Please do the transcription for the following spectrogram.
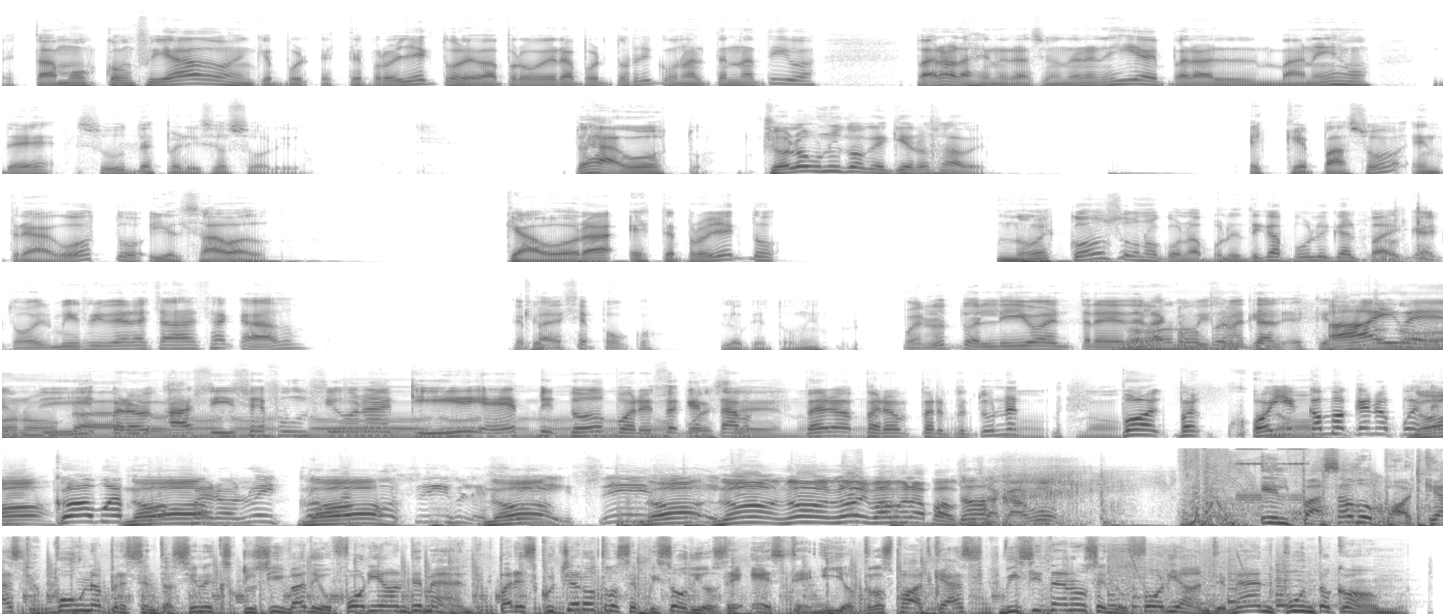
Estamos confiados en que este proyecto le va a proveer a Puerto Rico una alternativa para la generación de energía y para el manejo de sus desperdicios sólidos. Entonces, agosto. Yo lo único que quiero saber es qué pasó entre agosto y el sábado. Que ahora este proyecto no es consono con la política pública del país. Porque mi Rivera está sacado. ¿Te parece poco? Lo que Tommy. Bueno, todo el lío entre No, de la no, comisión pero que- es que Ay, no- no, no, bendito, pero no, así no, se funciona no, aquí, no, esto y todo, no, por eso es que estamos. ser, no, pero, pero, pero, tú no. Por- por- oye, No. ¿cómo que no puede No, ser? ¿Cómo es Pero Luis, ¿cómo no, es posible? No, sí, sí, no, sí. no, no, no, y vamos a la pausa, No. se acabó. El pasado podcast fue una presentación exclusiva de Euphoria On Demand. Para escuchar otros episodios de este y otros podcasts, visítanos en euphoriaondemand.com.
